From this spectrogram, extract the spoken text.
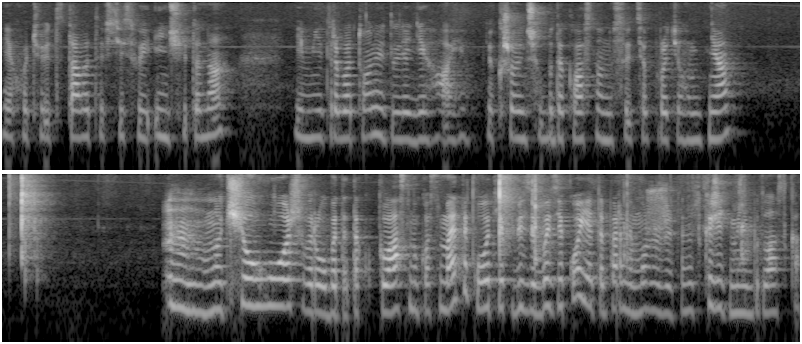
Я хочу відставити всі свої інші тона. І мені треба тон від Леді. Якщо він ще буде класно носитися протягом дня. Ну чого ж ви робите таку класну косметику, от як без якої я тепер не можу жити? Ну скажіть мені, будь ласка.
